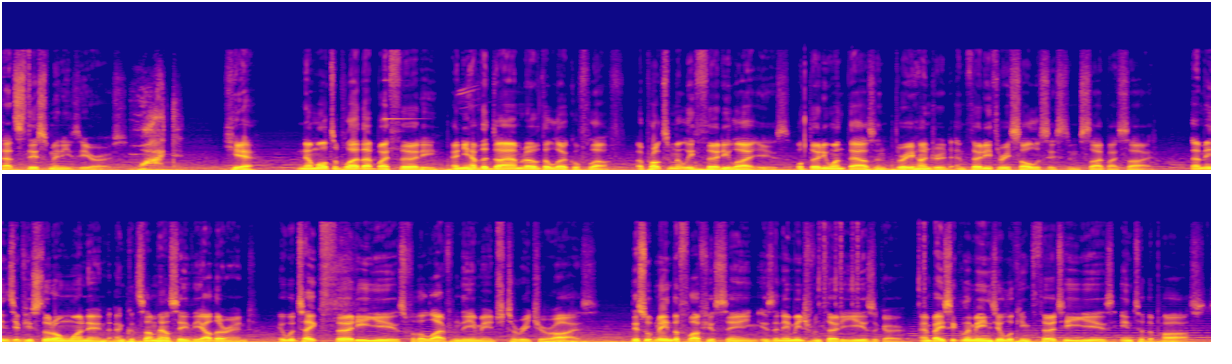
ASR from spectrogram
That's this many zeros. What? Yeah. Now multiply that by 30, and you have the diameter of the local fluff, approximately 30 light years, or 31,333 solar systems side by side. That means if you stood on one end and could somehow see the other end, it would take 30 years for the light from the image to reach your eyes. This would mean the fluff you're seeing is an image from 30 years ago, and basically means you're looking 30 years into the past.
